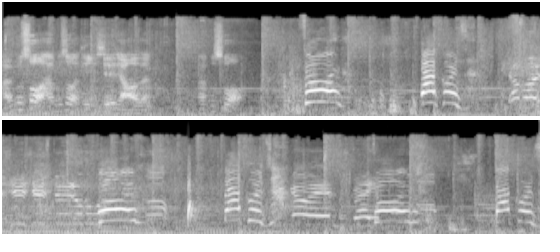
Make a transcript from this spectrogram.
还不错，还不错，挺协调的，还不错。Forward, backwards. Come on, you just do it all the way. Forward, backwards. Go in. great. Forward, backwards.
